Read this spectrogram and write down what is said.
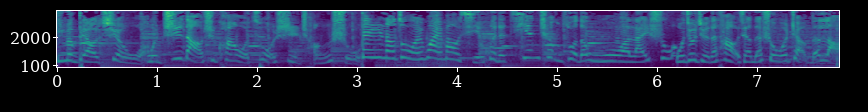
你们不要劝我，我知道是夸我做事成熟，但是呢，作为外貌协会的天秤座的我来说，我就觉得他好像在说我长得老。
